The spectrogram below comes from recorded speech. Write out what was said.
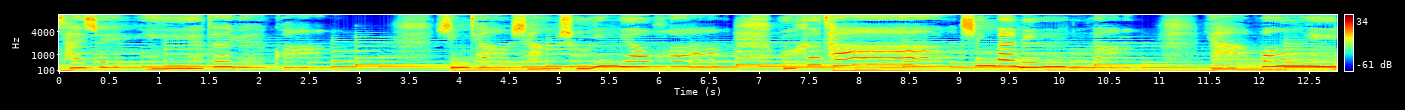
踩碎一夜的月，心跳像树影摇晃，我和他清白明朗，仰望一。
